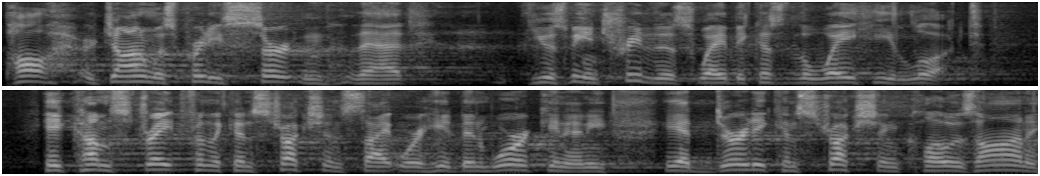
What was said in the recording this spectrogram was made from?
Paul or John was pretty certain that he was being treated this way because of the way he looked. He'd come straight from the construction site where he'd been working and he, he had dirty construction clothes on.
